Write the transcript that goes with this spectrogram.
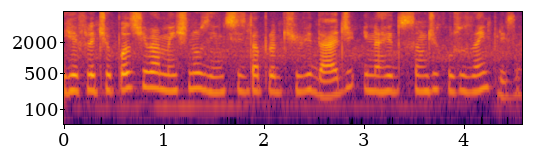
e refletiu positivamente nos índices da produtividade e na redução de custos da empresa.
